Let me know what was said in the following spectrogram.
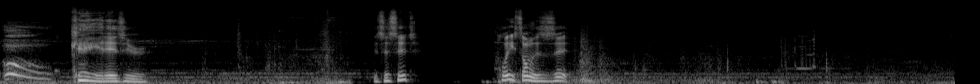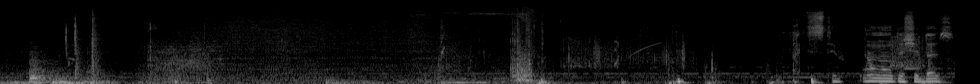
okay, it is here. Is this it? Please tell me this is it. Fuck this too. I don't know what this shit does.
